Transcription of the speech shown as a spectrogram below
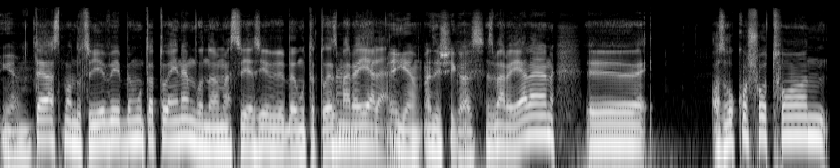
Igen. te azt mondod, hogy jövőbe mutató, én nem gondolom azt, hogy ez jövőbe mutató, ez már a jelen. Igen, ez is igaz. Ez már a jelen. Az okos otthon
